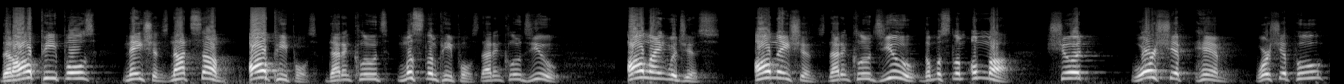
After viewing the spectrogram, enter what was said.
that all peoples, nations, not some, all peoples, that includes Muslim peoples, that includes you, all languages, all nations, that includes you, the Muslim Ummah, should worship him. Worship who?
